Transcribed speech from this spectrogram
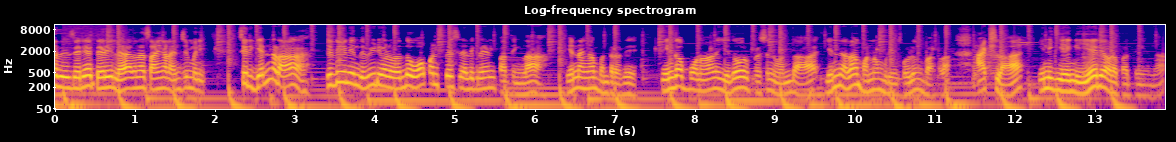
அது சரியா தெரியல. அதனால சாயங்காலம் அஞ்சு மணி. சரி என்னடா? திடீர்னு இந்த வீடியோவில் வந்து ஓப்பன் ஸ்பேஸில் எடுக்கிறேன்னு பார்த்தீங்களா என்னங்க பண்ணுறது எங்கே போனாலும் ஏதோ ஒரு பிரச்சனை வந்தால் என்ன தான் பண்ண முடியும்? சொல்லுங்க பார்க்கலாம். ஆக்சுவலாக இன்னைக்கு எங்கள் ஏரியாவில் பார்த்தீங்கன்னா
